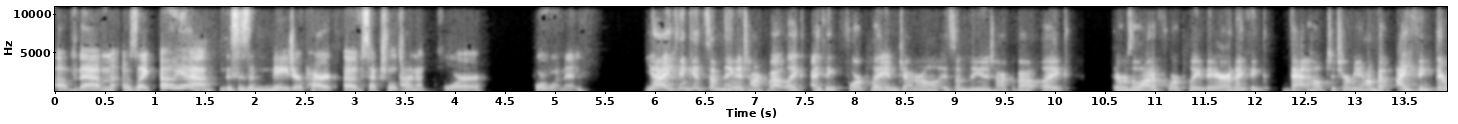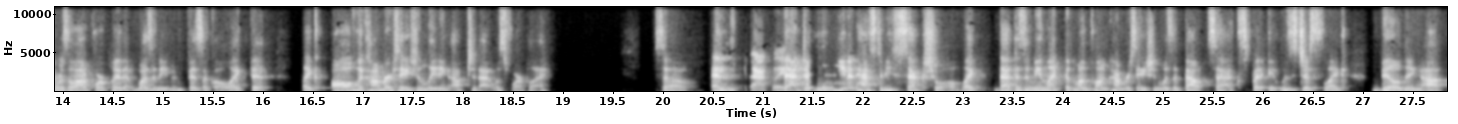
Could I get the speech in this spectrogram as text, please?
of them i was like oh yeah this is a major part of sexual turn on for for women. Yeah i think it's something to talk about like i think foreplay in general is something to talk about like there was a lot of foreplay there and i think that helped to turn me on but i think there was a lot of foreplay that wasn't even physical like the like all the conversation leading up to that was foreplay so and exactly. that doesn't mean it has to be sexual. Like that doesn't mean like the month long conversation was about sex but it was just like building up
